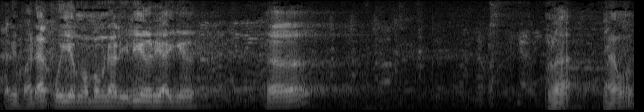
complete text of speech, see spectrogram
daripada ku ngomong na lilir aja lah naon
